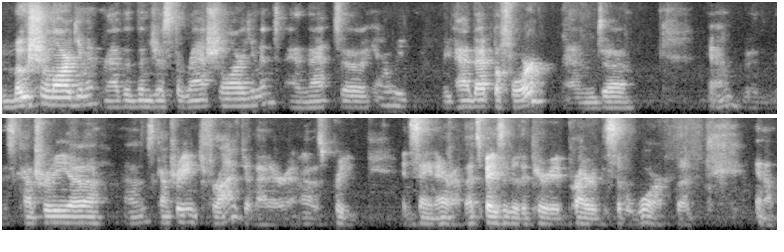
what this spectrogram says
emotional argument rather than just the rational argument, and that uh, you know we we've had that before, and uh, you know this country uh, uh, this country thrived in that era. That was pretty insane era. That's basically the period prior to the Civil War, but you know.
